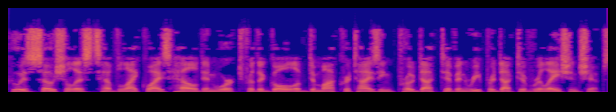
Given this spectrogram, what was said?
who as socialists have likewise held and worked for the goal of democratizing productive and reproductive relationships,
